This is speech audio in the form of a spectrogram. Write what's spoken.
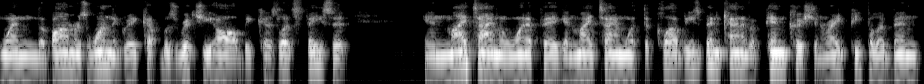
when the Bombers won the Grey Cup was Richie Hall, because let's face it, in my time in Winnipeg and my time with the club, he's been kind of a pincushion, right? People have been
